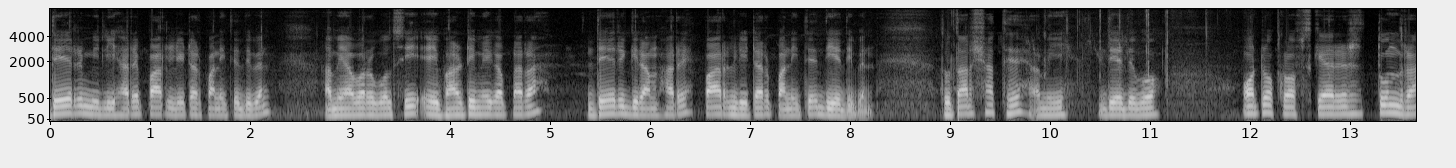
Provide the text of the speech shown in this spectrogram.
দেড় মিলি হারে পার লিটার পানিতে দিবেন। আমি আবারও বলছি, এই ভার্টিমেগ আপনারা দেড় গ্রাম হারে পার লিটার পানিতে দিয়ে দিবেন। তো তার সাথে আমি দিয়ে দেব অটো ক্রপস কেয়ারের তুন্দ্রা।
